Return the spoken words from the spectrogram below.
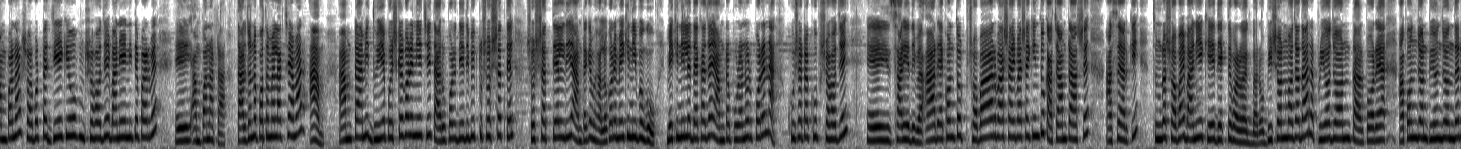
আমপানার শরবতটা যে কেউ সহজে বানিয়ে নিতে পারবে এই আমপানাটা। তার জন্য প্রথমে লাগছে আমার আম। আমটা আমি ধুয়ে পরিষ্কার করে নিয়েছি, তার উপরে দিয়ে দিবি একটু সর্ষার তেল। সর্ষার তেল দিয়ে আমটাকে ভালো করে মেখে নিব গো। মেখে নিলে দেখা যায় আমটা পুরানোর পরে না, খোসাটা খুব সহজেই এই ছাড়িয়ে দিবে। আর এখন তো সবার বাসায় বাসায় কিন্তু কাঁচা আমটা আসে আসে আর কি। তোমরা সবাই বানিয়ে খেয়ে দেখতে পারো একবার। ও ভীষণ মজাদার। প্রিয়জন, তারপরে আপনজন, প্রিয়জনদের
